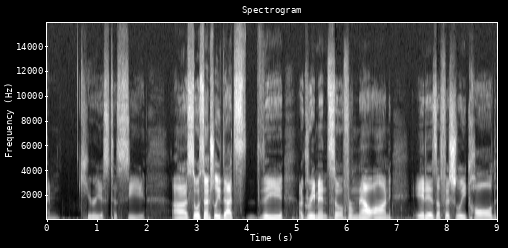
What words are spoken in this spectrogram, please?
I'm curious to see. Uh, so essentially, that's the agreement. So from now on, it is officially called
